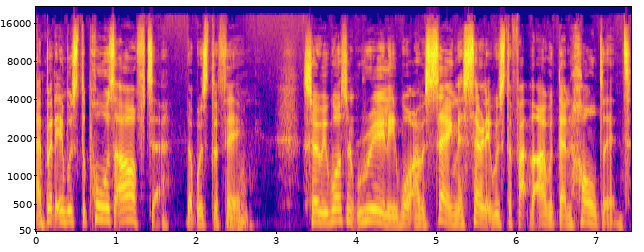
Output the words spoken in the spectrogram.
Uh, But it was the pause after that was the thing. So it wasn't really what I was saying necessarily. It was the fact that I would then hold it.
